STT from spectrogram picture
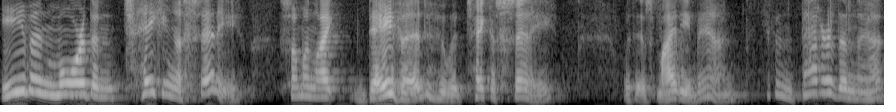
even more than taking a city, someone like David, who would take a city with his mighty men, even better than that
